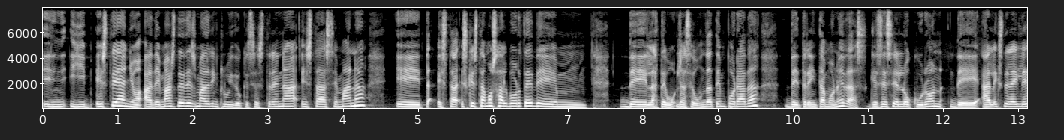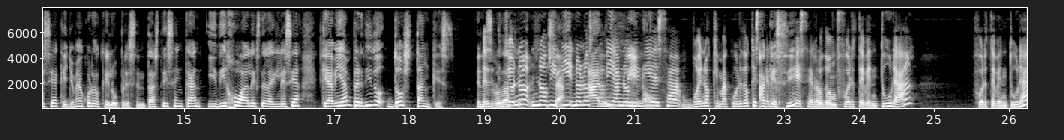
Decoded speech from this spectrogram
Y, y este año, además de Desmadre incluido, que se estrena esta semana, eh, está, es que estamos al borde de, mm, de la, segunda temporada de 30 monedas, que es ese locurón de Alex de la Iglesia, que yo me acuerdo que lo presentasteis en Cannes y dijo Alex de la Iglesia que habían perdido dos tanques. En el Es- rodaje. yo no, no O sea, viví, no lo sabía, no viví esa. Bueno, es que me acuerdo que, ¿A se, que sí? que se rodó en Fuerteventura. Fuerteventura.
